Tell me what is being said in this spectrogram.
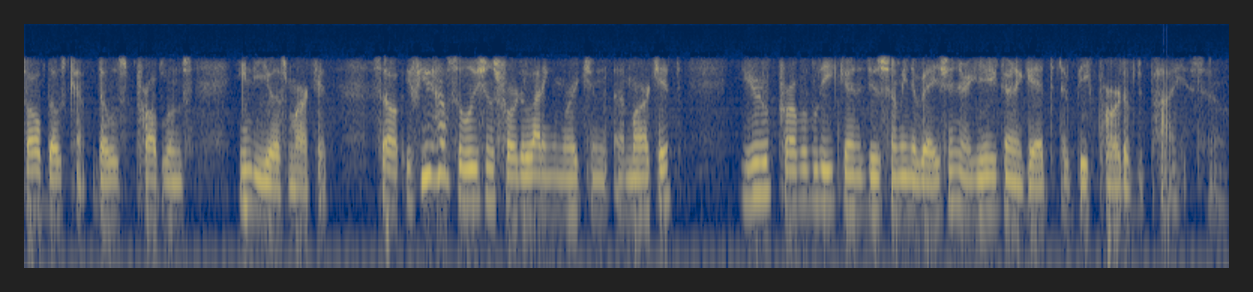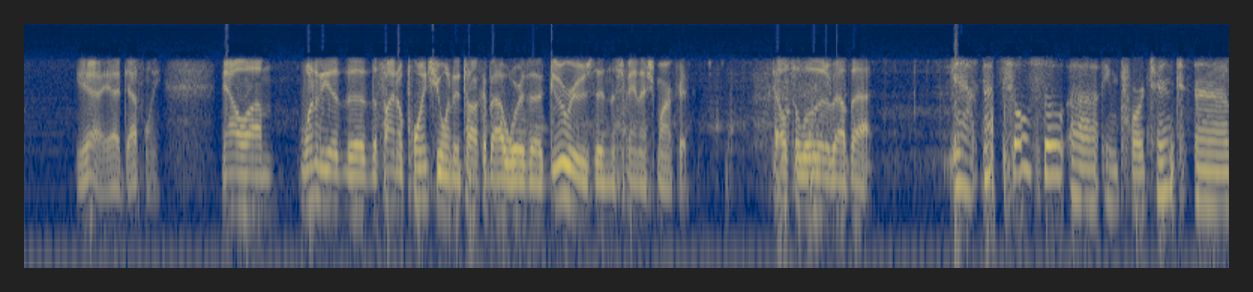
solve those those problems in the U.S. market. So if you have solutions for the Latin American uh, market, you're probably going to do some innovation, or you're going to get a big part of the pie. So Yeah, yeah, definitely. Now, um, one of the, the the final points you wanted to talk about were the gurus in the Spanish market. Tell us a little bit about that. Yeah, that's also uh, important. Uh,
